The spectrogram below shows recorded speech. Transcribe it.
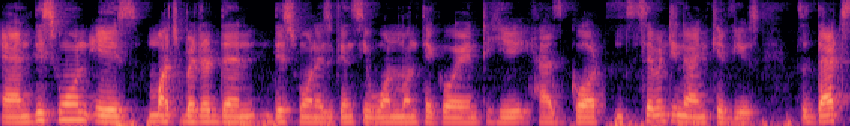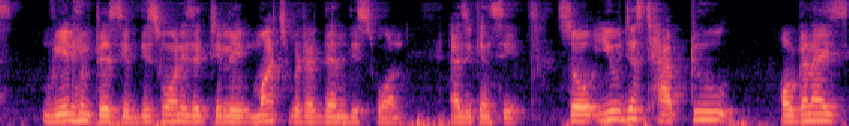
And this one is much better than this one. As you can see one month ago and he has got 79k views. So that's really impressive. This one is actually much better than this one as you can see. So you just have to organize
